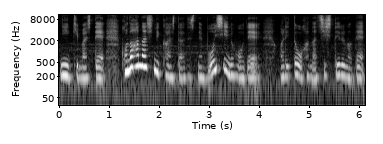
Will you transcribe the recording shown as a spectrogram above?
に行きましてこの話に関してはですね Voicy の方で割とお話ししてるので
